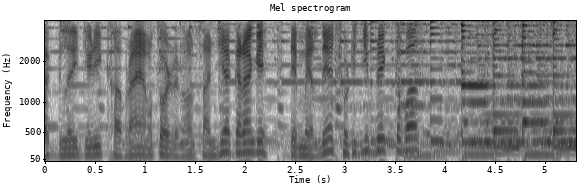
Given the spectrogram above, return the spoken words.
ਅਗਲੀ ਜਿਹੜੀ ਖਬਰਾਂ ਆ, ਉਹ ਤੁਹਾਡੇ ਨਾਲ ਸਾਂਝੀਆਂ ਕਰਾਂਗੇ ਤੇ ਮਿਲਦੇ ਹਾਂ ਛੋਟੀ ਜਿਹੀ ਬ੍ਰੇਕ ਤੋਂ ਬਾਅਦ।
